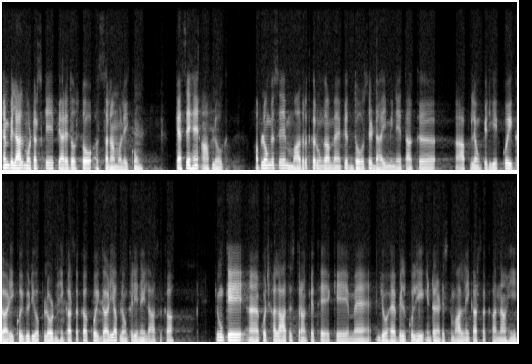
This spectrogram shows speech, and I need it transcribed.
एम बिलाल मोटर्स के प्यारे दोस्तों अस्सलाम वालेकुम कैसे हैं आप लोग? आप लोगों से मादरत करूँगा मैं कि दो से ढाई महीने तक आप लोगों के लिए कोई गाड़ी, कोई वीडियो अपलोड नहीं कर सका, कोई गाड़ी आप लोगों के लिए नहीं ला सका। क्योंकि कुछ हालात इस तरह के थे कि मैं जो है बिल्कुल ही इंटरनेट इस्तेमाल नहीं कर सका, ना ही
